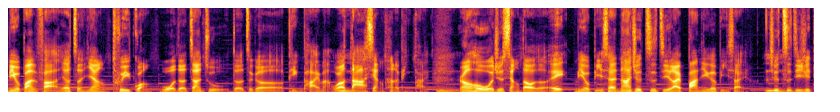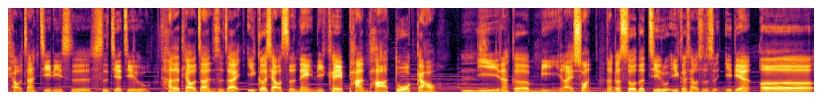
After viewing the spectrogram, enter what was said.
没有办法，要怎样推广我的赞助的这个品牌嘛？我要打响他的品牌。嗯，然后我就想到了，哎，没有比赛，那就自己来办一个比赛，就自己去挑战吉尼斯世界纪录。他的挑战是在一个小时内你可以攀爬多高？嗯，以那个米来算，那个时候的记录一个小时是一点二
